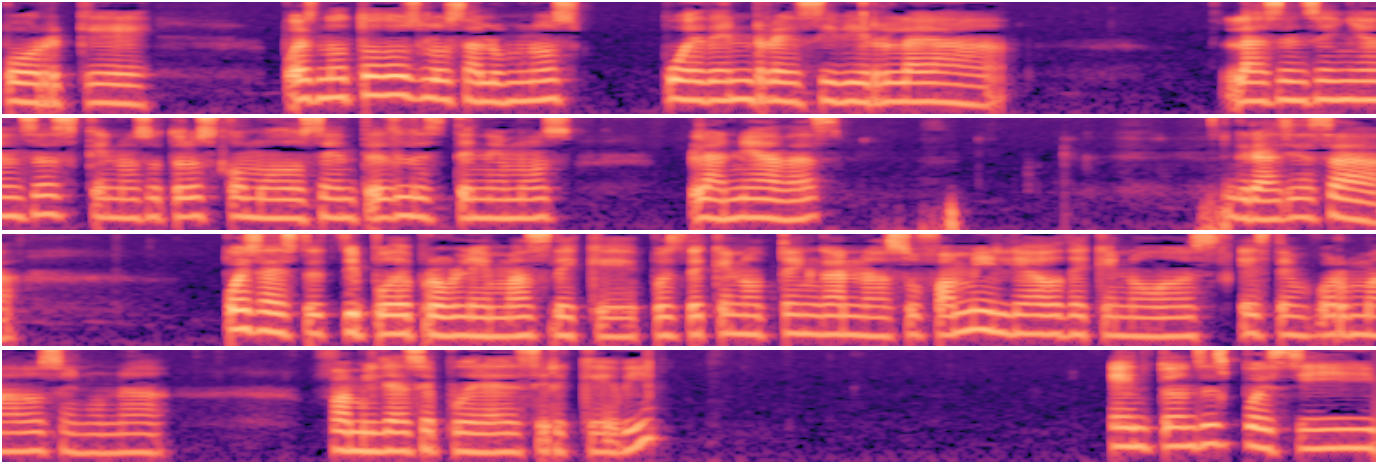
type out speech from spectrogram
porque pues no todos los alumnos pueden recibir la, las enseñanzas que nosotros como docentes les tenemos planeadas gracias a pues a este tipo de problemas de que pues de que no tengan a su familia o de que no estén formados en una familia se podría decir que entonces pues sí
